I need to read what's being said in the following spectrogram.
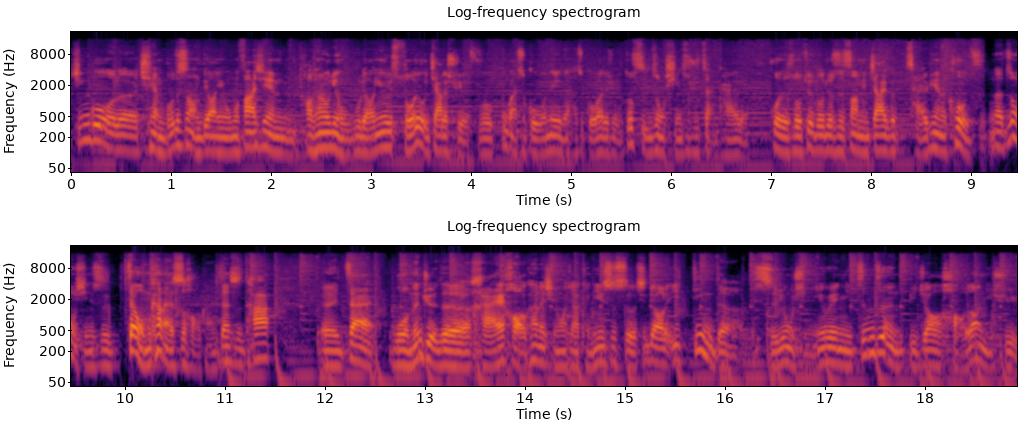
经过了浅薄的市场调研，我们发现好像有点无聊，因为所有家的雪服，不管是国内的还是国外的雪服，都是以这种形式去展开的，或者说最多就是上面加一个裁片的扣子。那这种形式在我们看来是好看，但是它呃，在我们觉得还好看的情况下，肯定是舍弃掉了一定的实用性，因为你真正比较好让你去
